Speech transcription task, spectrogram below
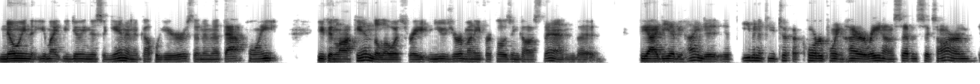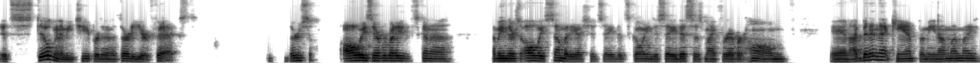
knowing that you might be doing this again in a couple years. And then at that point, you can lock in the lowest rate and use your money for closing costs then. But the idea behind it, if even if you took a quarter point higher rate on a seven six arm, it's still going to be cheaper than a 30 year fixed. There's always everybody that's going to I mean, there's always somebody, I should say, that's going to say, This is my forever home. And I've been in that camp. I mean, I'm on my,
